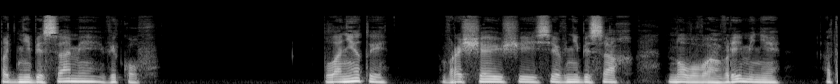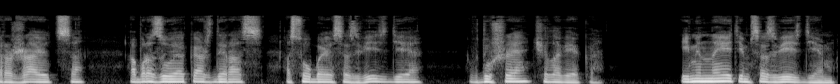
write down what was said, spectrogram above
под небесами веков. Планеты, вращающиеся в небесах нового времени, отражаются, образуя каждый раз особое созвездие в душе человека. Именно этим созвездием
